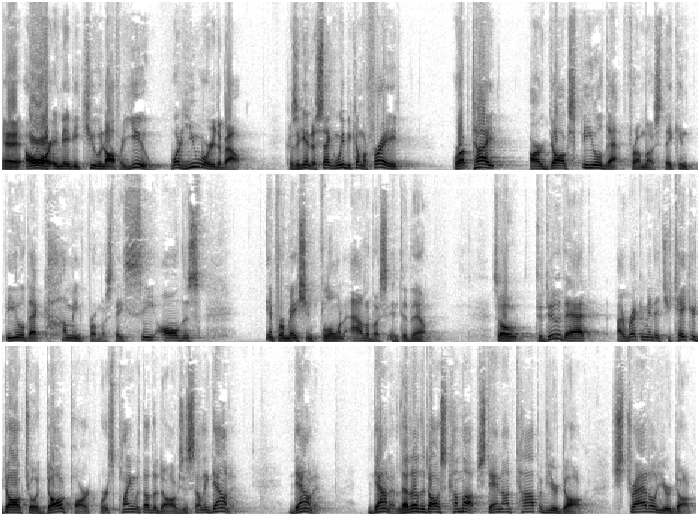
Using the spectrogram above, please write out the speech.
Uh, or it may be cueing off of you. What are you worried about? Because again, the second we become afraid, we're uptight, our dogs feel that from us. They can feel that coming from us. They see all this information flowing out of us into them. So to do that, I recommend that you take your dog to a dog park where it's playing with other dogs and suddenly down it. Down it. Down it. Let other dogs come up. Stand on top of your dog. Straddle your dog.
